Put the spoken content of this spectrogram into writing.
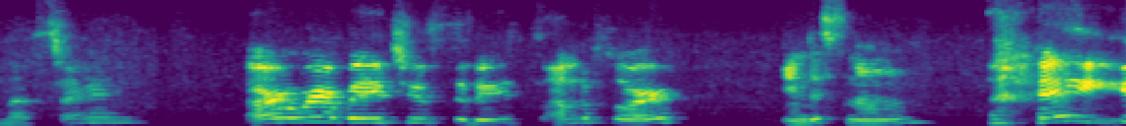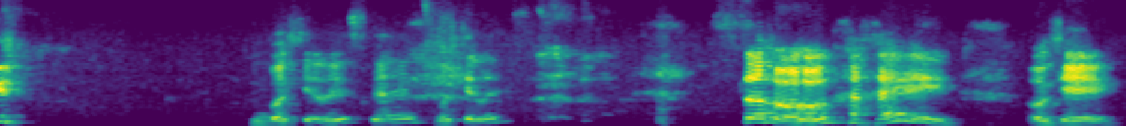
That's right. Or wherever you choose to be. It's on the floor. in the snow. Hey. Bucket list, guys. Bucket list. So, hey. Okay.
